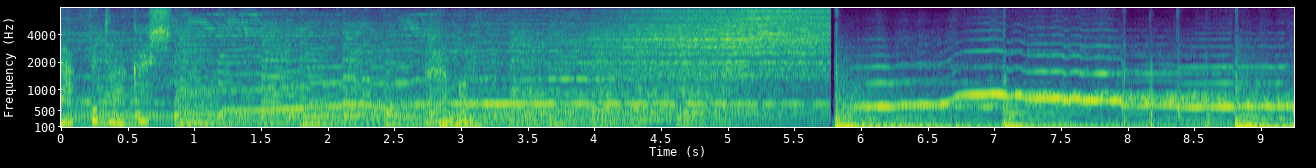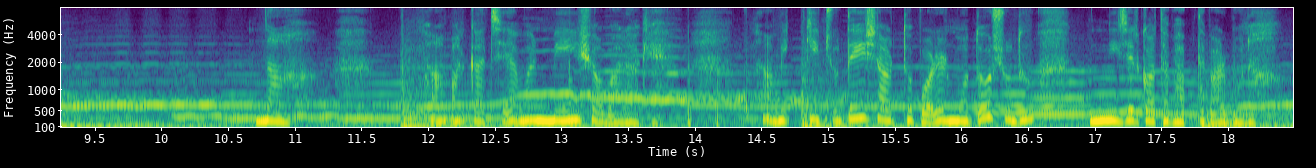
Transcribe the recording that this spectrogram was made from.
রাখবে তো আকাশ? হ্যাঁ বলো। কাছে আমার মেয়ে সবার আগে। আমি কিছুতেই স্বার্থপরের মতো শুধু নিজের কথা ভাবতে পারব না।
